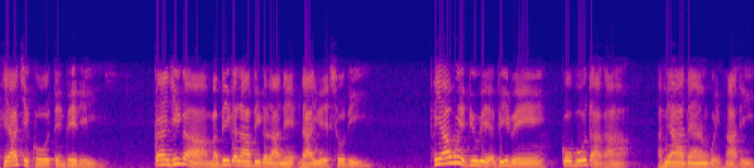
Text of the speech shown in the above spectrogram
ဖျားချီကိုတင်ပေးသည်ကံကြီးကမပိကလာပိကလာနှင့်လာ၍ဆိုသည်ဖျားဝိပြု၍အပြီးတွင် ကိုဘိုးသားကအမြတမ်းဝင်ငှသည်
